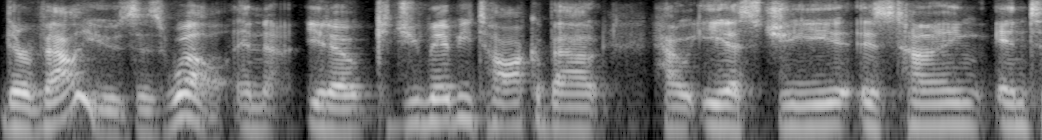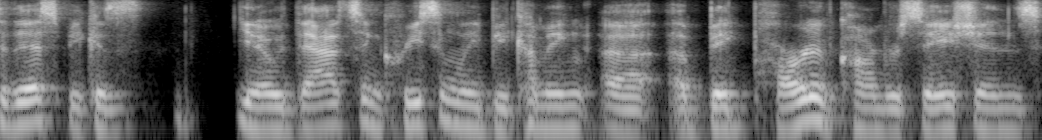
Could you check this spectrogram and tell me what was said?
their values as well. And you know, could you maybe talk about how ESG is tying into this because you know that's increasingly becoming a, a big part of conversations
